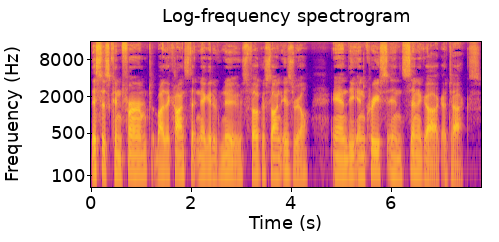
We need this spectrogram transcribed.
This is confirmed by the constant negative news focused on Israel and the increase in synagogue attacks.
